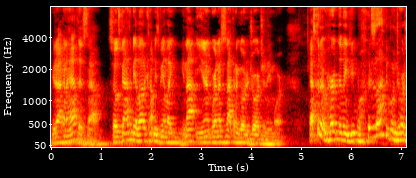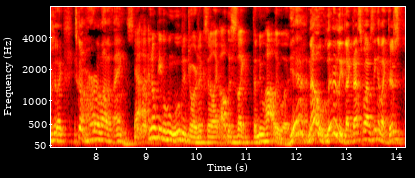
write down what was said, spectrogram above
You're not going to have this now." So it's going to have to be a lot of companies being like, "You're not. You know, we're just not going to go to Georgia anymore." That's going to hurt. I mean, people, there's a lot of people in Georgia like it's going to hurt a lot of things. Yeah, I know people who moved to Georgia because they're like, oh, this is like the new Hollywood. Yeah, no, literally, like that's what I was thinking. Like, there's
